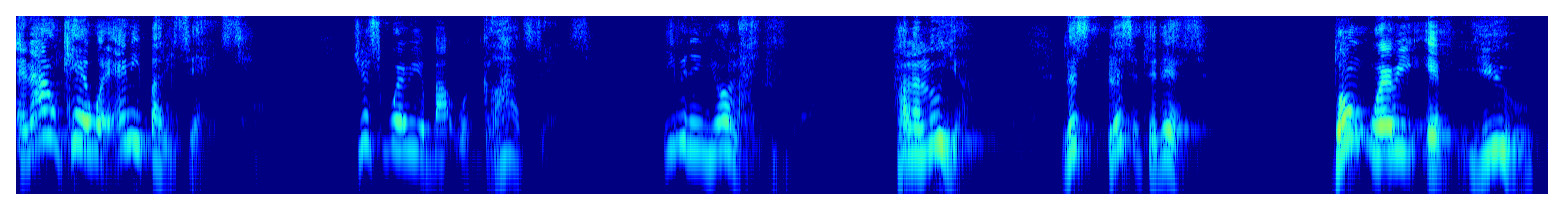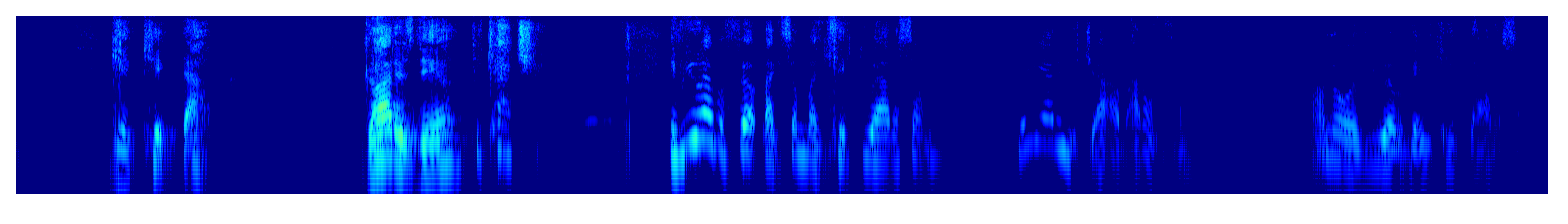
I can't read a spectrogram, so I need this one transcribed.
And I don't care what anybody says. Just worry about what God says, even in your life. Hallelujah. Listen, listen to this. Don't worry if you get kicked out. God is there to catch you. If you ever felt like somebody kicked you out of something, maybe out of your job, I don't know. I don't know if you ever been kicked out of something.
